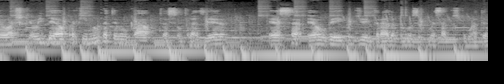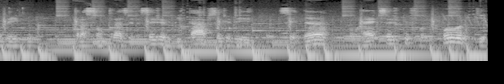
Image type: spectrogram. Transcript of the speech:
eu acho que é o ideal para quem nunca teve um carro com tração traseira. Essa é o veículo de entrada para você começar a acostumar a ter um veículo de tração traseira, seja ele picape, seja ele sedã, ou hatch, seja o que for. Por quê?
